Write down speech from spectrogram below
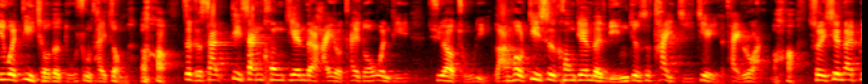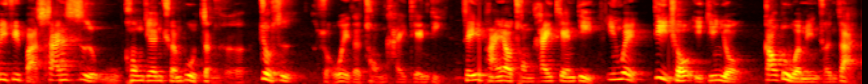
因为地球的毒素太重了 啊。这个三第三空间的还有太多问题需要处理，然后第四空间的灵就是太极界也太乱啊，所以现在必须把三四五空间全部整合，就是所谓的重开天地。这一盘要重开天地，因为地球已经有。高度文明存在，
